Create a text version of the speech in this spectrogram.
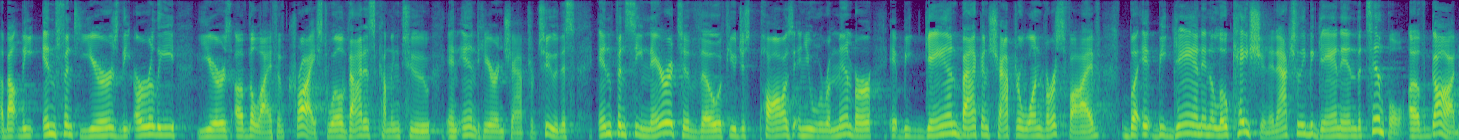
about the infant years, the early years of the life of Christ. Well, that is coming to an end here in chapter 2. This infancy narrative, though, if you just pause and you will remember, it began back in chapter 1, verse 5, but it began in a location. It actually began in the temple of God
